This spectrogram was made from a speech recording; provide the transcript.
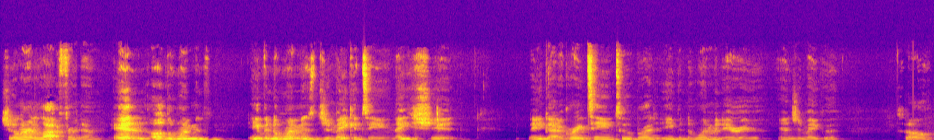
she can learn a lot from them and other women. Even the women's Jamaican team, they shit. They got a great team too, bro. Even the women area in Jamaica. So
